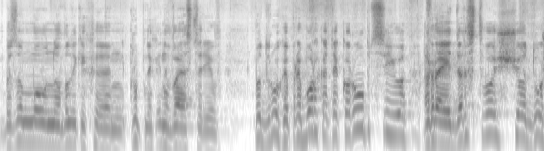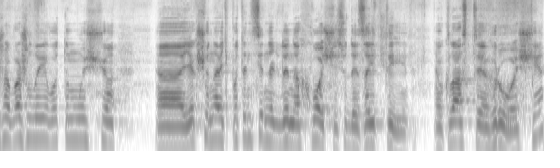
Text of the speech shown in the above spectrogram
безумовно великих е, крупних інвесторів. По-друге, приборкати корупцію, рейдерство, що дуже важливо, тому що е, якщо навіть потенційна людина хоче сюди зайти, вкласти гроші,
